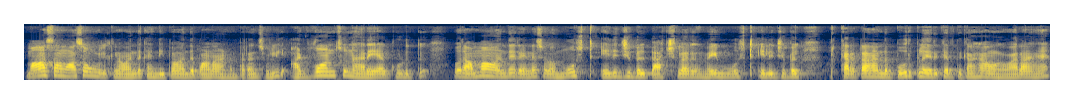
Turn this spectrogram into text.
மாதம் மாதம் உங்களுக்கு நான் வந்து கண்டிப்பாக வந்து பணம் அனுப்புகிறேன்னு சொல்லி அட்வான்ஸும் நிறையா கொடுத்து ஒரு அம்மா வந்து என்ன சொல்ல மோஸ்ட் எலிஜிபிள் பேச்சுலர் மாதிரி மோஸ்ட் எலிஜிபிள் ஒரு கரெக்டான அந்த பொறுப்பில் இருக்கிறதுக்காக அவங்க வராங்க.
